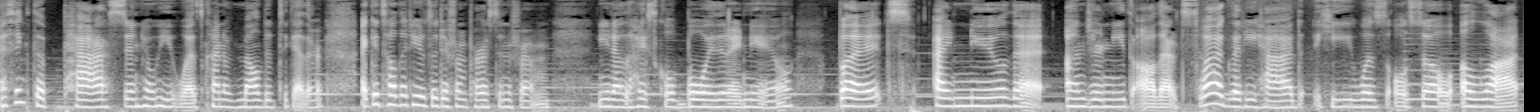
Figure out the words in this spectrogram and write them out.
I think the past and who he was kind of melded together. I could tell that he was a different person from, you know, the high school boy that I knew. But I knew that underneath all that swag that he had, he was also a lot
